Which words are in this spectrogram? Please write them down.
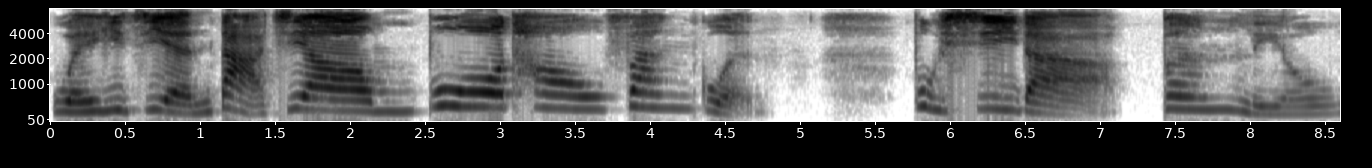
唯见大江波涛翻滚，不息的奔流。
